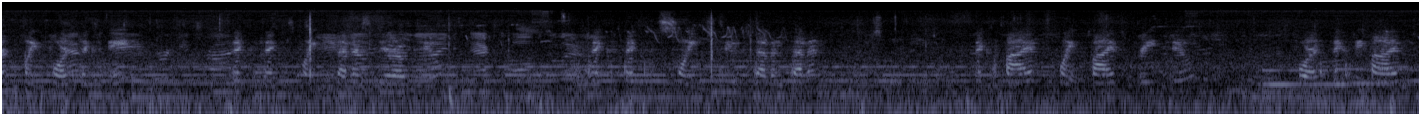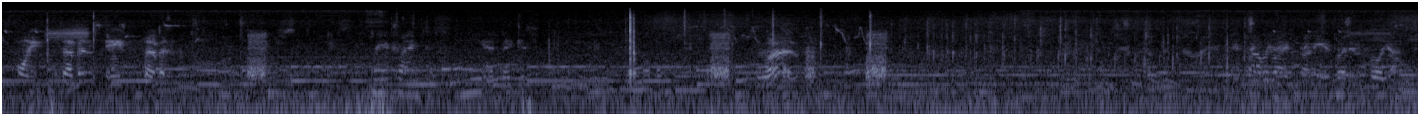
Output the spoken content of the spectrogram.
61.468, 66.702, Were you trying to fool me and make it? Was. She's probably right in front I didn't fool you.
